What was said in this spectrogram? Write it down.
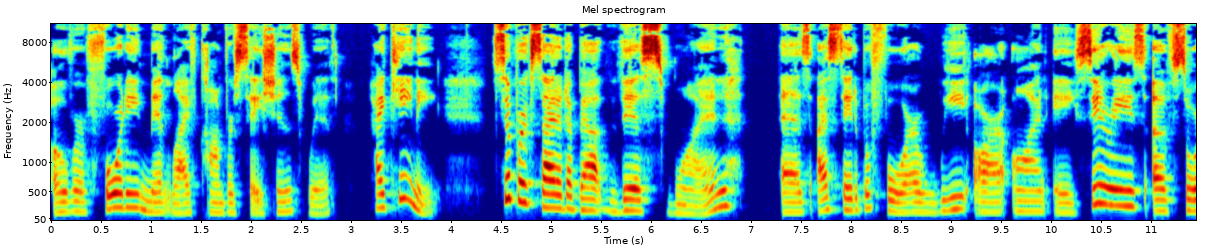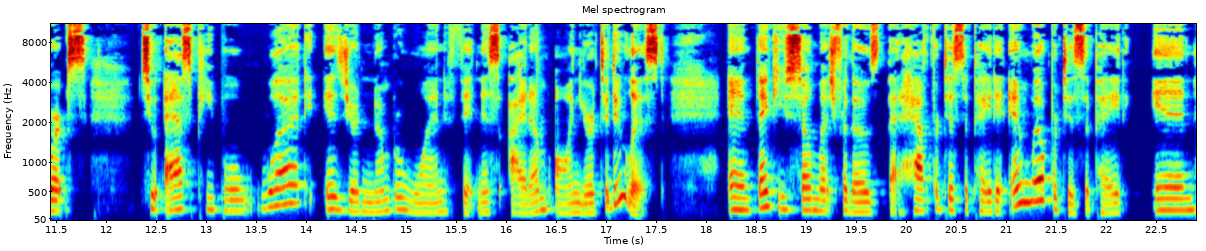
Over 40 Midlife Conversations with Hicunni. Super excited about this one. As I stated before, we are on a series of sorts to ask people what is your number one fitness item on your to do list. And thank you so much for those that have participated and will participate in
